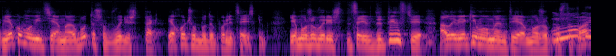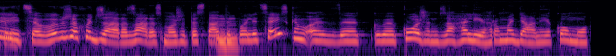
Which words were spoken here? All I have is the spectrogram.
В якому віці я маю бути, щоб вирішити так? Я хочу бути поліцейським. Я можу вирішити це і в дитинстві, але в який момент я можу поступати? Ну, дивіться, ви вже хоч зараз зараз можете стати поліцейським. Е, е, к- Кожен взагалі громадян, якому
